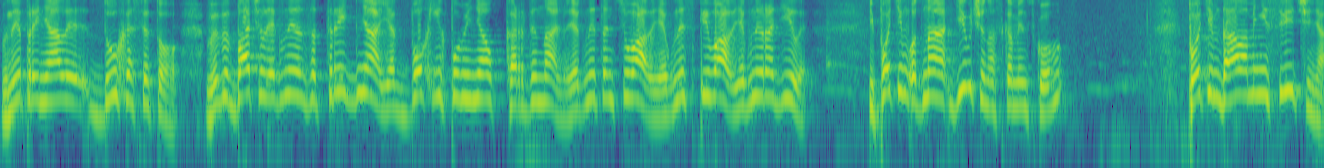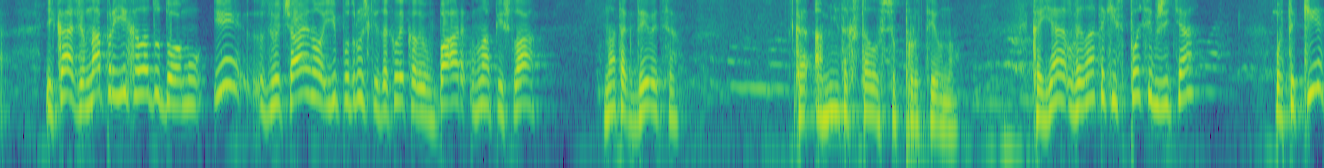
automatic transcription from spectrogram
Вони прийняли Духа Святого. Ви б бачили, як вони за три дня, як Бог їх поміняв кардинально, як вони танцювали, як вони співали, як вони раділи. І потім одна дівчина з Кам'янського. Потім дала мені свідчення. І каже, вона приїхала додому, і, звичайно, її подружки закликали в бар, вона пішла, вона так дивиться. Каже, а мені так стало все противно. Каже, я вела такий спосіб життя. Отакі,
